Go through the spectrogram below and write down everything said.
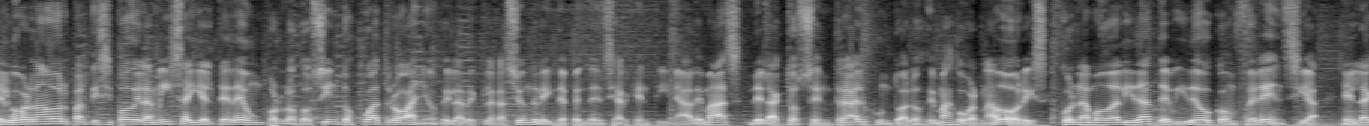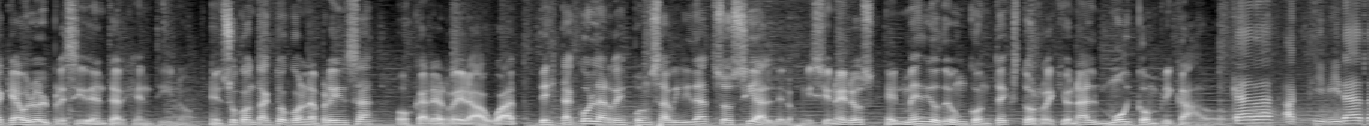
El gobernador participó de la misa y el Tedeum por los 204 años de la Declaración de la Independencia Argentina, además del acto central junto a los demás gobernadores, con la modalidad de videoconferencia en la que habló el presidente argentino. En su contacto con la prensa, Oscar Herrera Aguat destacó la responsabilidad social de los misioneros en medio de un contexto regional muy complicado. Cada actividad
